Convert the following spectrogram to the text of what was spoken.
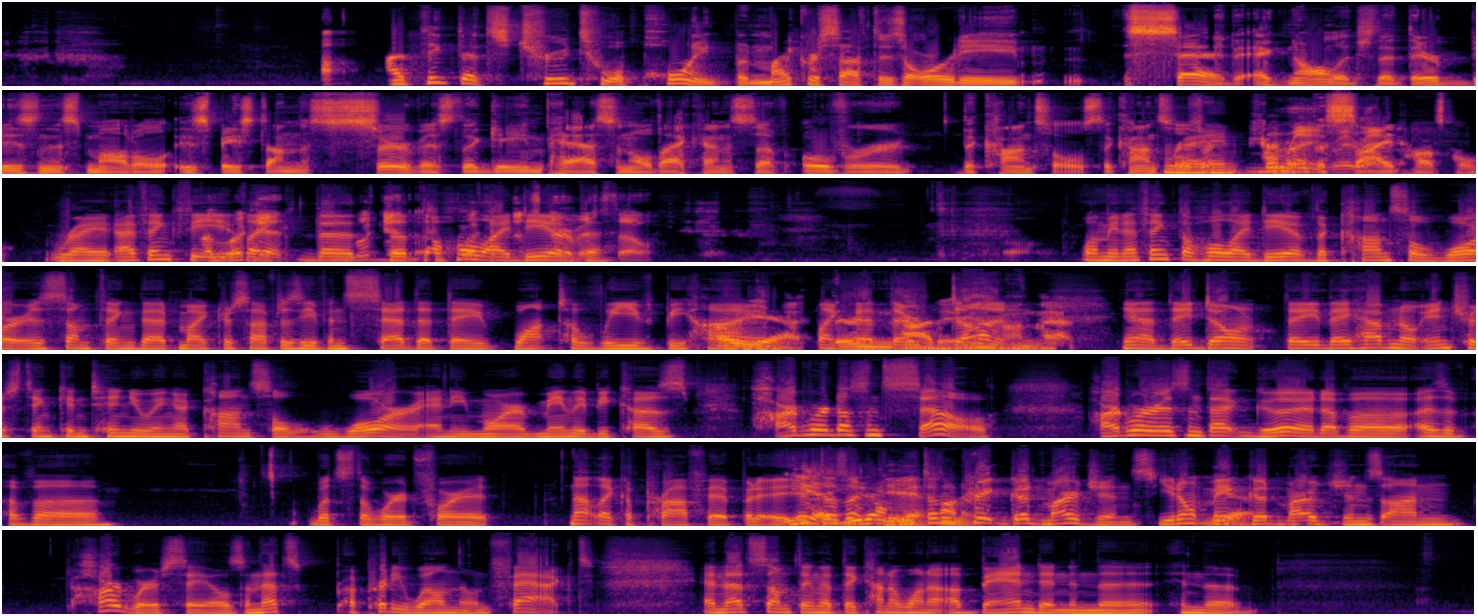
I think that's true to a point, but Microsoft has already said, acknowledged that their business model is based on the service, the Game Pass, and all that kind of stuff over the consoles. The consoles Right. are kind Right, of the right, side hustle. Right. I think the like at- the the, at- the whole look at the idea of service, the, though well, I mean, I think the whole idea of the console war is something that Microsoft has even said that they want to leave behind. Oh behind. yeah, like they're that they're done. on that. Yeah, they don't. They they have no interest in continuing a console war anymore. Mainly because hardware doesn't sell. Hardware isn't that good of a as a, of a what's the word for it? Not like a profit, but it, Yeah, it doesn't. It doesn't create good margins. You don't make Yeah. good margins on hardware sales, and that's a pretty well known fact. And that's something that they kind of want to abandon in the in the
